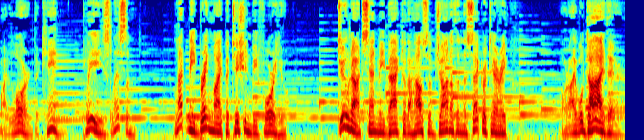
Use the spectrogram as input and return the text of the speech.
my lord the king, please listen. Let me bring my petition before you. Do not send me back to the house of Jonathan the secretary, or I will die there.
